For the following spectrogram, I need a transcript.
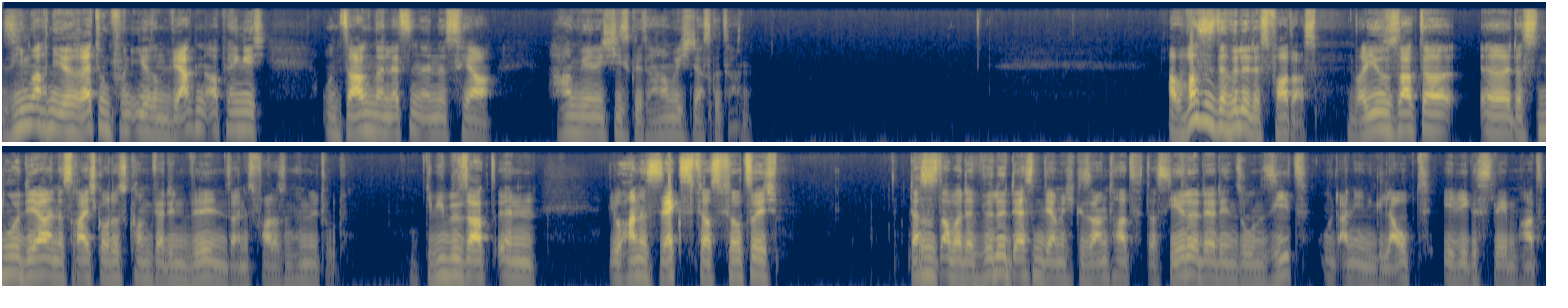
Sie machen ihre Rettung von ihren Werken abhängig und sagen dann letzten Endes, Herr, haben wir nicht dies getan, haben wir nicht das getan. Aber was ist der Wille des Vaters? Weil Jesus sagt da, äh, dass nur der in das Reich Gottes kommt, wer den Willen seines Vaters im Himmel tut. Die Bibel sagt in Johannes 6, Vers 40, das ist aber der Wille dessen, der mich gesandt hat, dass jeder, der den Sohn sieht und an ihn glaubt, ewiges Leben hat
